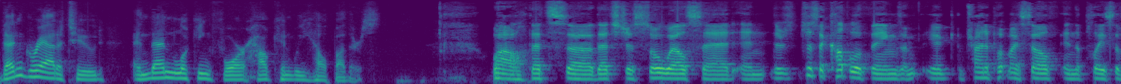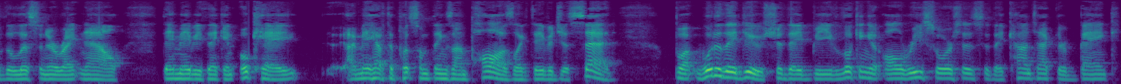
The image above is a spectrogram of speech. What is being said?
then gratitude, and then looking for how can we help others. Wow, that's uh, that's just so well said. And there's just a couple of things. I'm, I'm trying to put myself in the place of the listener right now. They may be thinking, okay, I may have to put some things on pause, like David just said. But what do they do? Should they be looking at all resources? Should they contact their bank?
